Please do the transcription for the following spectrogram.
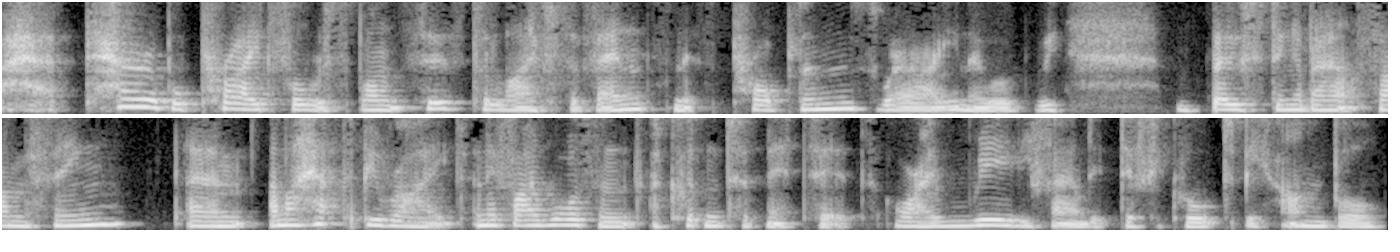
I had terrible, prideful responses to life's events and its problems, where I, you know, would be boasting about something, um, and I had to be right. And if I wasn't, I couldn't admit it, or I really found it difficult to be humble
